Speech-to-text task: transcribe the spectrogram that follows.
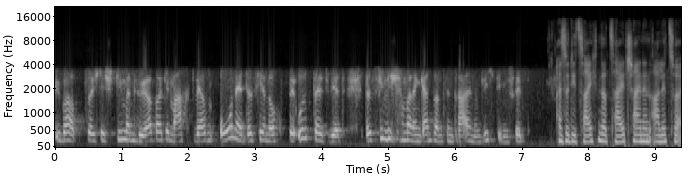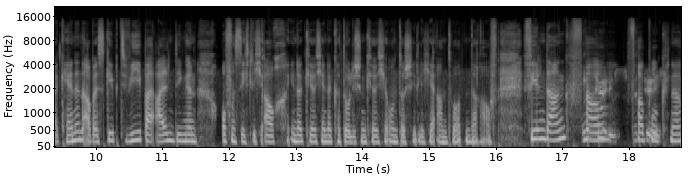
überhaupt solche Stimmen hörbar gemacht werden, ohne dass hier noch beurteilt wird, das finde ich schon mal einen ganz zentralen und wichtigen Schritt. Also die Zeichen der Zeit scheinen alle zu erkennen, aber es gibt wie bei allen Dingen offensichtlich auch in der Kirche, in der katholischen Kirche unterschiedliche Antworten darauf. Vielen Dank, Frau, natürlich, Frau natürlich. Bruckner.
